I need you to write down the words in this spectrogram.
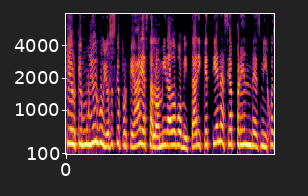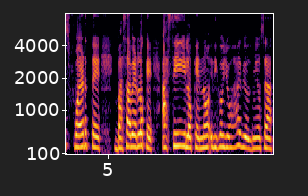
Que, que muy orgullosos que porque, ay, hasta lo ha mirado vomitar. ¿Y qué tiene? Así aprendes, mi hijo es fuerte, vas a ver lo que así y lo que no. Y digo yo, ay, Dios mío, o sea,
